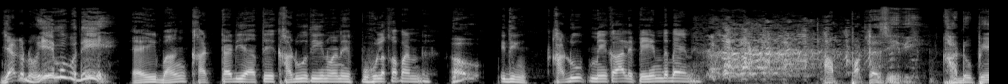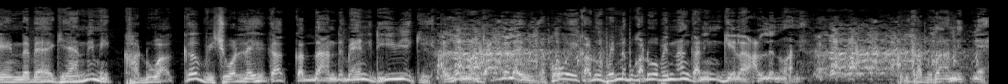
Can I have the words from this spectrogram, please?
යකඩු ඒ මොකද ඇයි බං කට්ටඩිය අතේ කඩුව තියෙනවනේ පුහුල කපන්න. ඔව්. ඉතින් කඩු මේ කාලේ පේන්න බෑනේ. අපට සිරි. කඩු පේන්න බෑ කියන්නේ මේ කඩුවක් විෂුවල් එකක්වත් දාන්න බෑනේ ටීවී එකේ. අල්ලනවා ඩග්ගලා ඉවිද කෝ ඒ කඩුව පෙන්නපු කඩුව පෙන්නම් ගනින් කියලා අල්ලනවානේ. කඩු දාන්නෙත් නෑ.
